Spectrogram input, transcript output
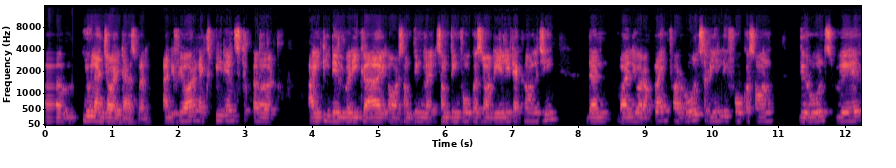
um, you will enjoy it as well. And if you are an experienced uh, IT delivery guy or something like something focused on really technology, then while you are applying for roles, really focus on the roles where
